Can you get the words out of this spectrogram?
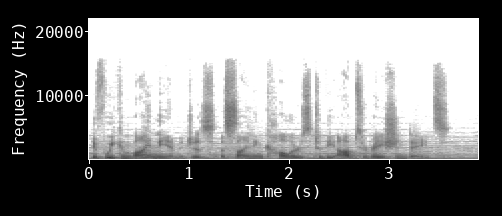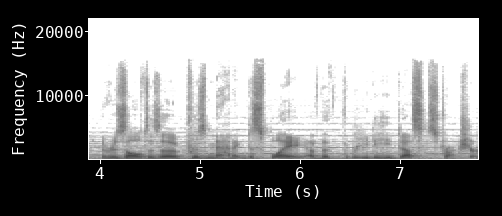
If we combine the images, assigning colors to the observation dates, the result is a prismatic display of the 3D dust structure.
